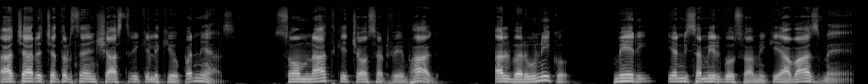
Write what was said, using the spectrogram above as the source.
आचार्य चतुर्सेन शास्त्री के लिखे उपन्यास, सोमनाथ के चौसठवें भाग, अलबरूनी को मेरी यानी समीर गोस्वामी की आवाज़ में।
